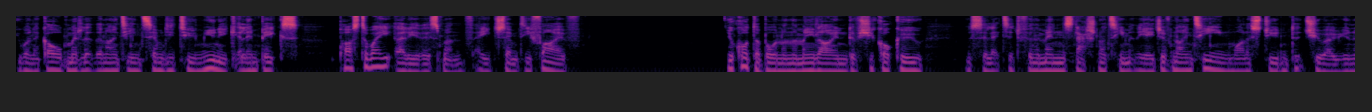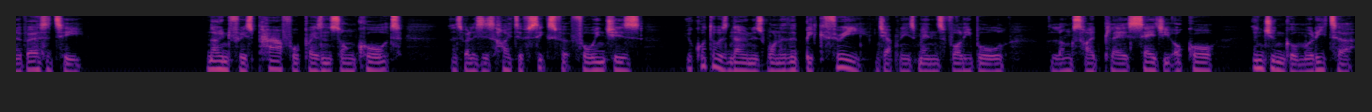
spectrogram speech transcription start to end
who won a gold medal at the 1972 Munich Olympics, passed away earlier this month, aged 75. Yokota, born on the main island of Shikoku, was selected for the men's national team at the age of 19 while a student at Chuo University. Known for his powerful presence on court, as well as his height of 6 foot 4 inches, Yokota was known as one of the big three in Japanese men's volleyball, alongside players Seiji Oko and Jungo Morita.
